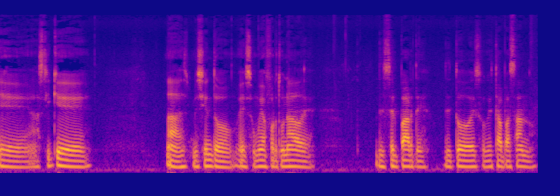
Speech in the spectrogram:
Eh, así que, nada, me siento eso, muy afortunado de, de ser parte de todo eso que está pasando.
